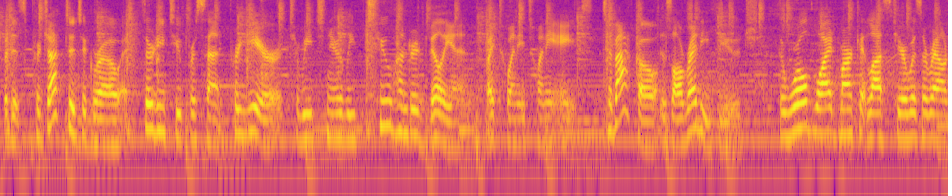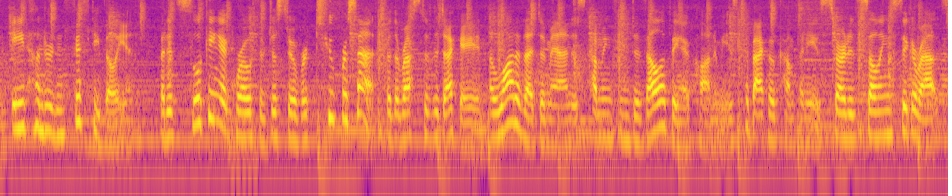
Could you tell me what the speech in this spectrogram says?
but it's projected to grow at 32% per year to reach nearly 200 billion by 2028. Tobacco is already huge. The worldwide market last year was around 850 billion, but it's looking at growth of just over 2% for the rest of the decade. A lot of that demand is coming from developing economies. Tobacco companies started selling cigarettes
